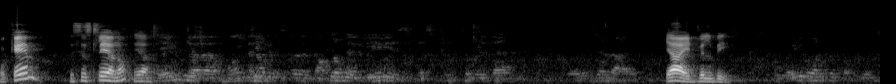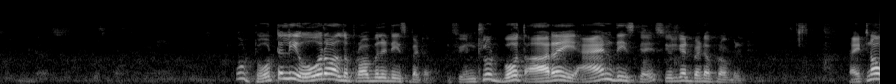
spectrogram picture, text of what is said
Okay this is clear no? Yeah Saying that each of each of the A is less trustable than the original R. yeah it will be. No totally overall the probability is better. If you include both ri and these guys you'll get better probability. Right now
